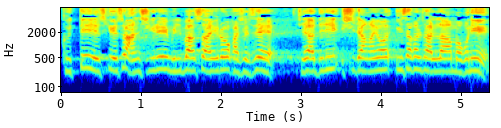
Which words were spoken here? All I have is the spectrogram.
그때 예수께서 안식일에 밀밭 사이로 가실새 제 아들이 시장하여 이삭을 잘라 먹으니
